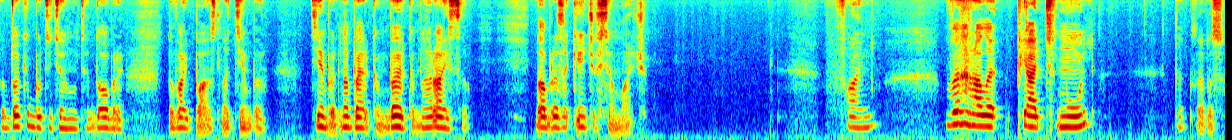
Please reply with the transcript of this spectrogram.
Та доки будете тягнути. Добре. Давай пас на Тімбер. Тімбер на Беркам, Беркам на Райса. Добре, закінчився матч. Файно. Виграли 5-0. Так, зараз.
